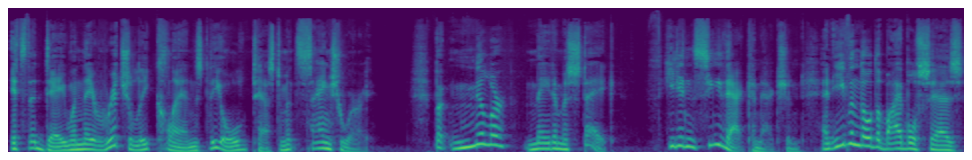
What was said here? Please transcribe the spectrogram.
It's the day when they ritually cleansed the Old Testament sanctuary. But Miller made a mistake. He didn't see that connection, and even though the Bible says,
